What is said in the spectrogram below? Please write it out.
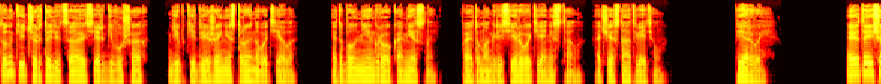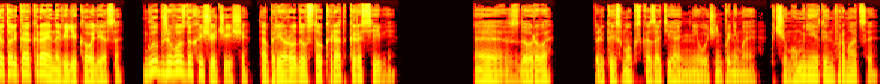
Тонкие черты лица, серьги в ушах, гибкие движения стройного тела. Это был не игрок, а местный, поэтому агрессировать я не стал, а честно ответил. Первый. Это еще только окраина великого леса. Глубже воздух еще чище, а природа в сто крат красивее. Э, здорово. Только и смог сказать я, не очень понимая, к чему мне эта информация.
